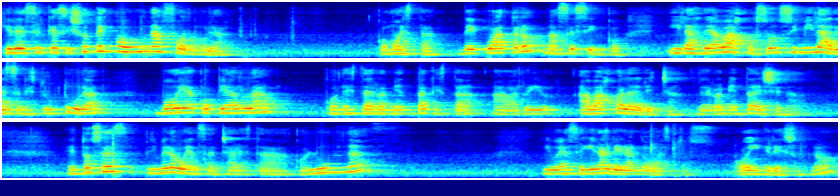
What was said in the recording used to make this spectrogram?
Quiere decir que si yo tengo una fórmula, como esta, D4 más C5, y las de abajo son similares en estructura, voy a copiarla con esta herramienta que está abajo a la derecha, la herramienta de llenado. Entonces, primero voy a ensanchar esta columna y voy a seguir agregando gastos o ingresos, ¿no?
